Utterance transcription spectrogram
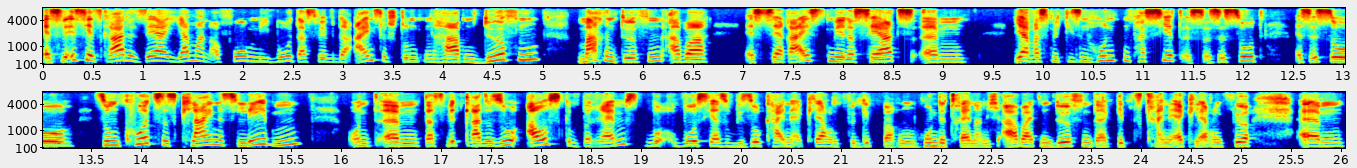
es ist jetzt gerade sehr jammern auf hohem Niveau, dass wir wieder Einzelstunden haben dürfen, machen dürfen, aber es zerreißt mir das Herz, ähm, ja, was mit diesen Hunden passiert ist. Es ist so, es ist so, so ein kurzes, kleines Leben. Und ähm, das wird gerade so ausgebremst, wo, wo es ja sowieso keine Erklärung für gibt, warum Hundetrainer nicht arbeiten dürfen. Da gibt es keine Erklärung für. Ähm,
